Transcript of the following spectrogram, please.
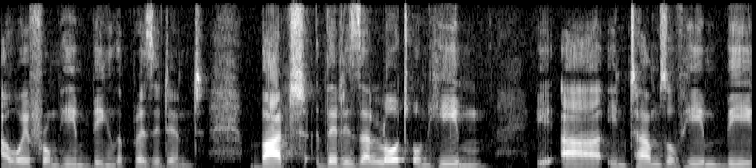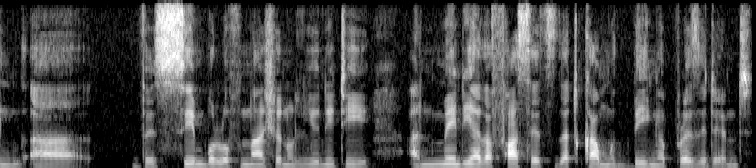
away from him being the president. But there is a lot on him uh, in terms of him being uh, the symbol of national unity and many other facets that come with being a president.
